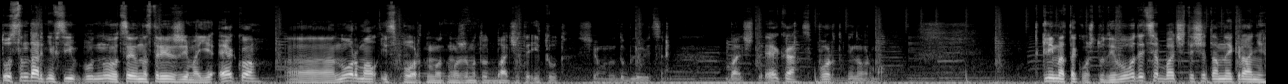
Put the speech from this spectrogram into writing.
Тут стандартні всі, ну це у нас три режими є еко, нормал і спорт. Ми от можемо тут бачити. І тут ще воно дублюється. Бачите, еко, спорт і нормал. Клімат також туди виводиться, бачите, що там на екрані.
